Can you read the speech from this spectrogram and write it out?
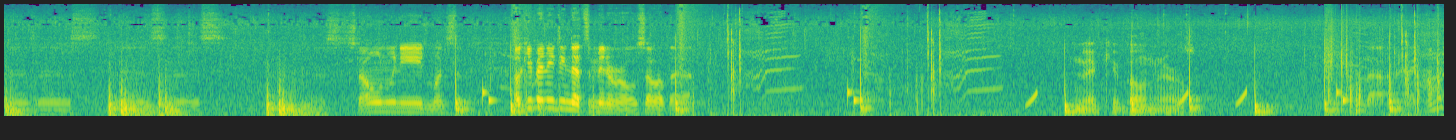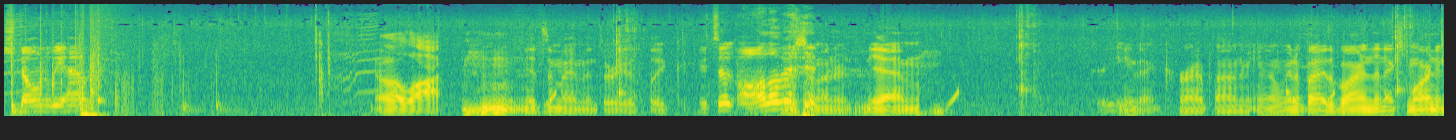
This, this, this, this, this. Stone we need, mudstone. I'll keep anything that's minerals, how about that? Yeah, keep bone minerals. How much stone do we have? A lot. it's in my inventory. It's like You took all of it? 700. Yeah, need that crap on me. I'm gonna buy the barn the next morning.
